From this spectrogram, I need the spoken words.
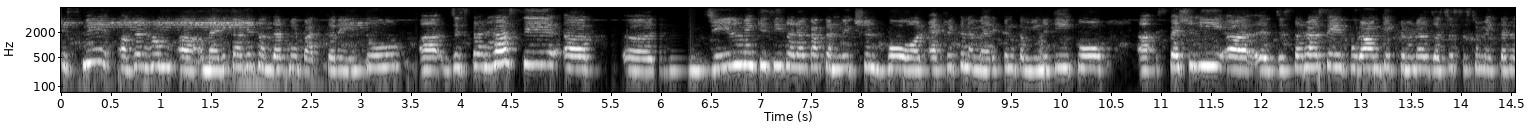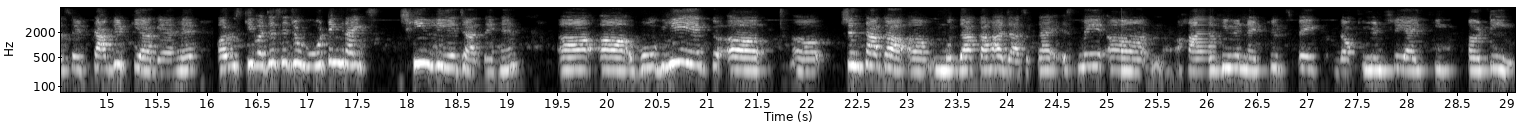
इसमें अगर हम अमेरिका के संदर्भ में बात करें तो जिस तरह से जेल में किसी तरह का कन्विक्शन हो और अफ्रीकन अमेरिकन कम्युनिटी को स्पेशली जिस तरह से पूरा उनके क्रिमिनल जस्टिस सिस्टम एक तरह से टारगेट किया गया है और उसकी वजह से जो वोटिंग राइट्स छीन लिए जाते हैं वो भी एक चिंता का मुद्दा कहा जा सकता है। इसमें हाल ही में नेटफ्लिक्स पे एक डॉक्यूमेंट्री आई थी थर्टीन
